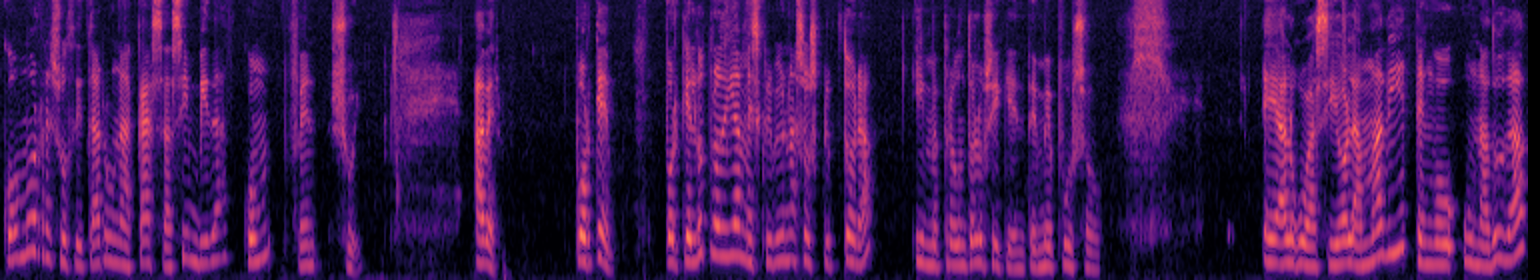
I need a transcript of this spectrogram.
cómo resucitar una casa sin vida con Feng Shui. A ver, ¿por qué? Porque el otro día me escribió una suscriptora y me preguntó lo siguiente, me puso eh, algo así, hola Madi, tengo una duda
